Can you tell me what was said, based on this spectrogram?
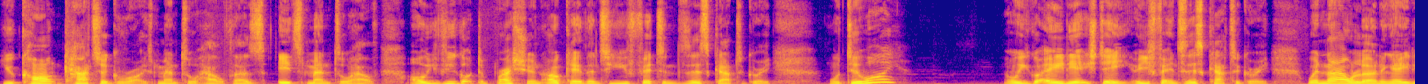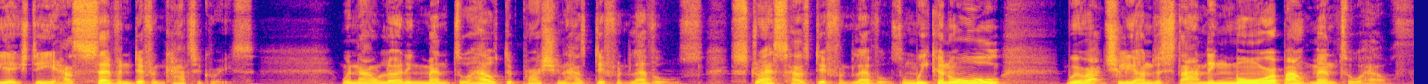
You can't categorize mental health as it's mental health. Oh, if you got depression, okay, then so you fit into this category. Well, do I? Oh, you've got ADHD. Oh, you fit into this category. We're now learning ADHD has seven different categories. We're now learning mental health. Depression has different levels. Stress has different levels. And we can all, we're actually understanding more about mental health.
